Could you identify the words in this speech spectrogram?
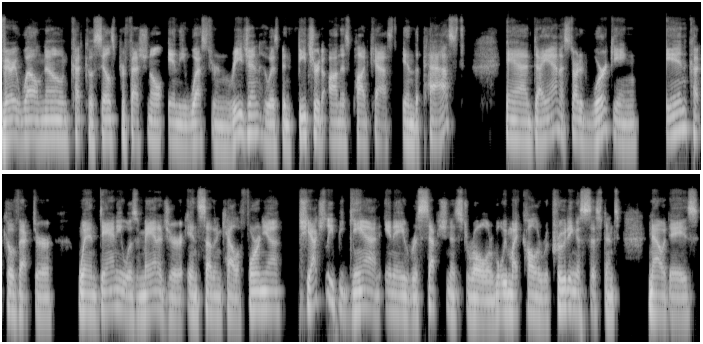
very well known Cutco sales professional in the Western region who has been featured on this podcast in the past. And Diana started working in Cutco Vector when Danny was manager in Southern California. She actually began in a receptionist role, or what we might call a recruiting assistant nowadays.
